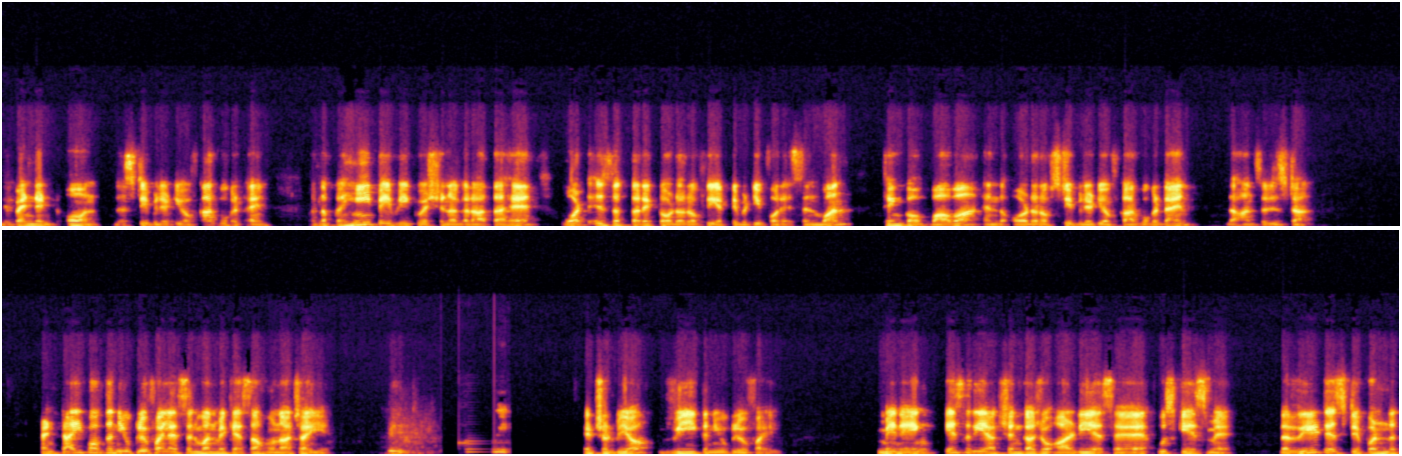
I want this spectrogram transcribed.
dependent on the stability of carbocation मतलब कहीं पे भी क्वेश्चन अगर आता है what is the correct order of reactivity for SN1 think of BAWA and the order of stability of carbocation the answer is done and type of the nucleophile SN1 में कैसा होना चाहिए it should be a weak nucleophile meaning इस reaction का जो RDS है उस केस में the rate is depend,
